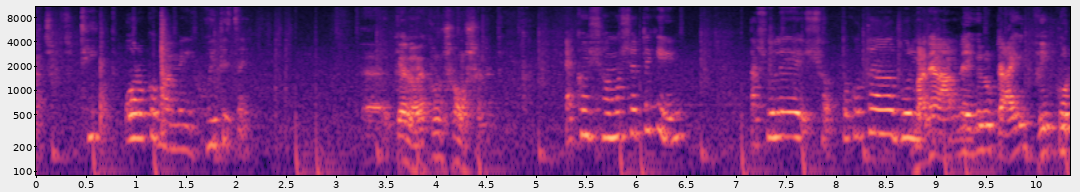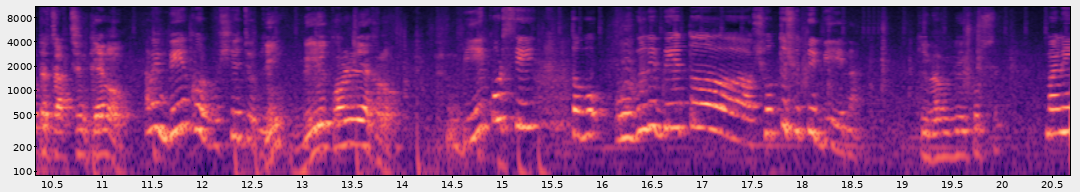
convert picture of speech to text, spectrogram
আচ্ছা ঠিক ওরকম আমি হইতে চাই। কেন এখন সমস্যাটা এখন সমস্যাটা কি? আসলে সত্য কথা বলি মানে আপনি এগুলো টাইট ফিট করতে চাচ্ছেন কেন? আমি বিয়ে করব সেজন্য বিয়ে করেনি এখনও? বিয়ে করছি তবে ওগুলি বিয়ে তো সত্য সত্যি বিয়ে না। কীভাবে বিয়ে করছে? মানে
